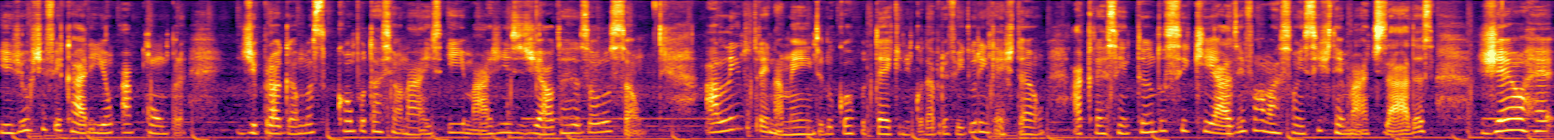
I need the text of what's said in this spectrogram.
e justificariam a compra de programas computacionais e imagens de alta resolução. Além do treinamento do corpo técnico da prefeitura em questão, acrescentando-se que as informações sistematizadas, georre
